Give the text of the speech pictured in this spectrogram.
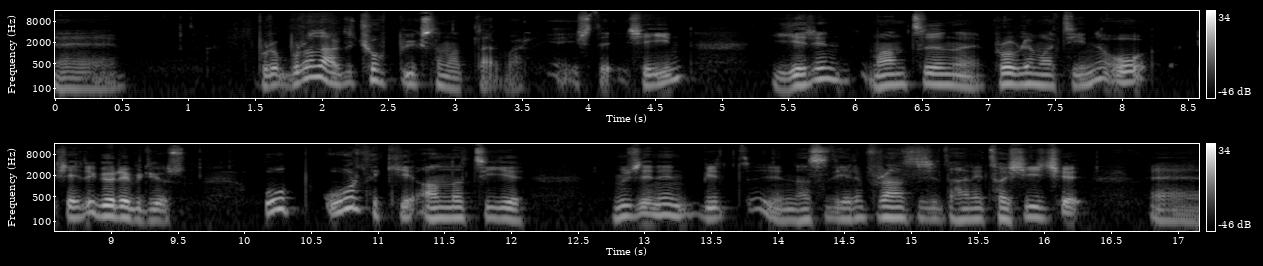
e, bura- buralarda çok büyük sanatlar var. E, işte şeyin yerin mantığını, problematiğini o şeyde görebiliyorsun. O oradaki anlatıyı müzenin bir e, nasıl diyelim Fransızca'da hani taşıyıcı e,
